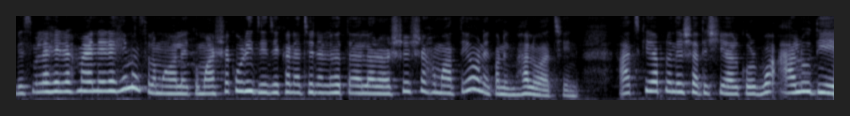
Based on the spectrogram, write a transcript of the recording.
বিসমিল্লাহ রহমান রহিম। আসসালামু আলাইকুম আশা করি যে যেখানে আছেন আল্লাহ তাল্লাহ রশেষ রহমাতে অনেক অনেক ভালো আছেন। আজকে আপনাদের সাথে শেয়ার করব আলু দিয়ে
